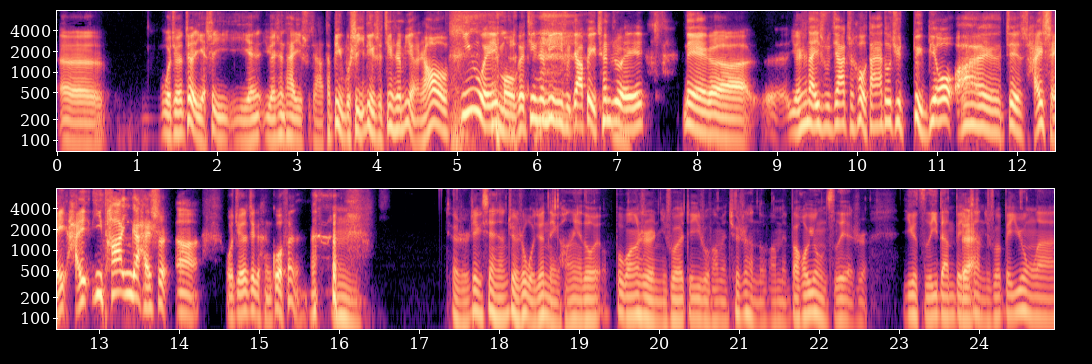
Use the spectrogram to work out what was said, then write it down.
呃。我觉得这也是原原生态艺术家，他并不是一定是精神病。然后因为某个精神病艺术家被称之为那个呃原生态艺术家之后，大家都去对标，哎，这还谁？还他应该还是啊？我觉得这个很过分。嗯，确实这个现象确实，我觉得哪个行业都有，不光是你说这艺术方面，确实很多方面，包括用词也是一个词一旦被像你说被用了，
